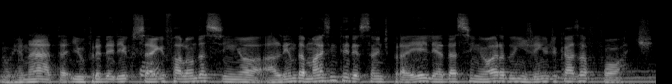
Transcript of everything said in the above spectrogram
O Renata, e o Frederico é. segue falando assim, ó, a lenda mais interessante para ele é da Senhora do Engenho de Casa Forte,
